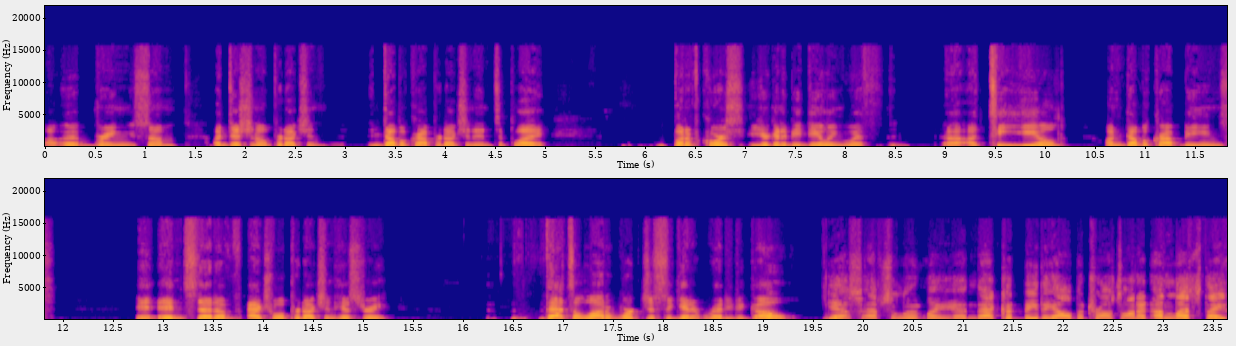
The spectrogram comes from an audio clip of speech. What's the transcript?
uh, uh, bring some additional production, double crop production into play. But of course, you're going to be dealing with uh, a T yield on double crop beans I- instead of actual production history that's a lot of work just to get it ready to go. Yes, absolutely. And that could be the albatross on it, unless they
